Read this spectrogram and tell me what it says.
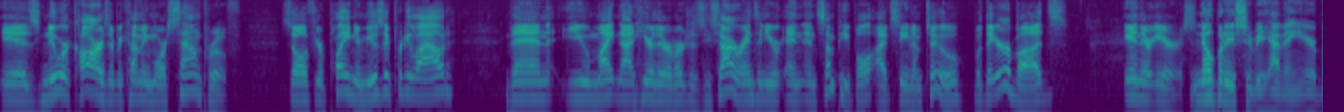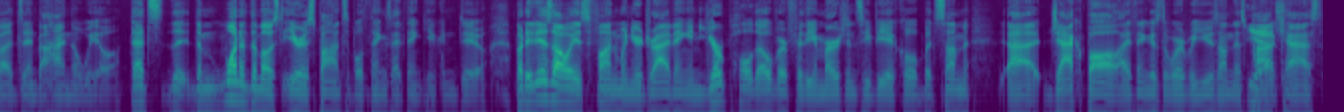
is newer cars are becoming more soundproof. So if you're playing your music pretty loud, then you might not hear their emergency sirens, and you're and, and some people I've seen them too with the earbuds in their ears. Nobody should be having earbuds in behind the wheel. That's the, the one of the most irresponsible things I think you can do. But it is always fun when you're driving and you're pulled over for the emergency vehicle, but some uh, jackball, I think is the word we use on this Yes. podcast,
